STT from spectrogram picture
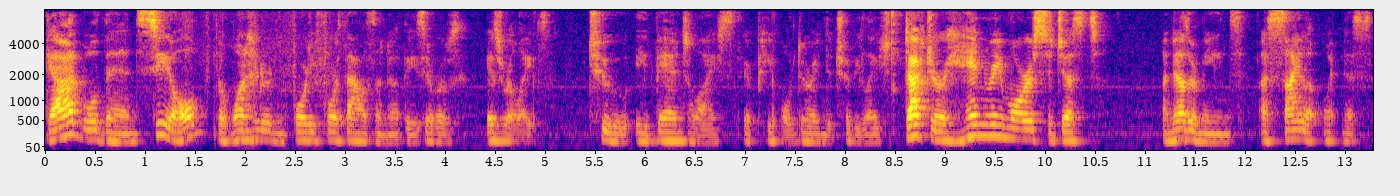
God will then seal the 144,000 of these Israelites to evangelize their people during the tribulation. Dr. Henry Morris suggests another means, a silent witness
